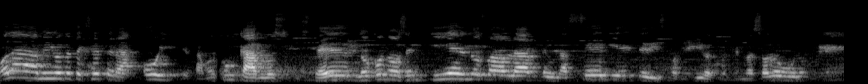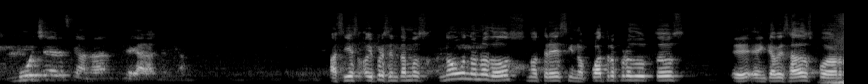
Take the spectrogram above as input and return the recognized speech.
Hola amigos de TechCetera, hoy estamos con Carlos, ustedes lo conocen y él nos va a hablar de una serie de dispositivos, porque no es solo uno, muchos de los que van a llegar al mercado. Así es, hoy presentamos no uno, no dos, no tres, sino cuatro productos eh, encabezados por...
